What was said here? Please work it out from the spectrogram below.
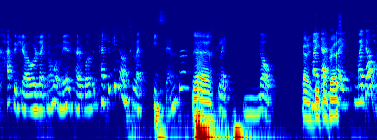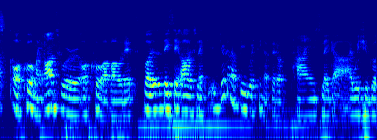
KATUSA or like normal military, but can you give me until like December? Yeah, It's like no. gotta My dad's decompress. like my dad was all cool. My aunts were all cool about it. But they say, oh, it's like you're gonna be wasting a bit of time. It's like uh, I wish you go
